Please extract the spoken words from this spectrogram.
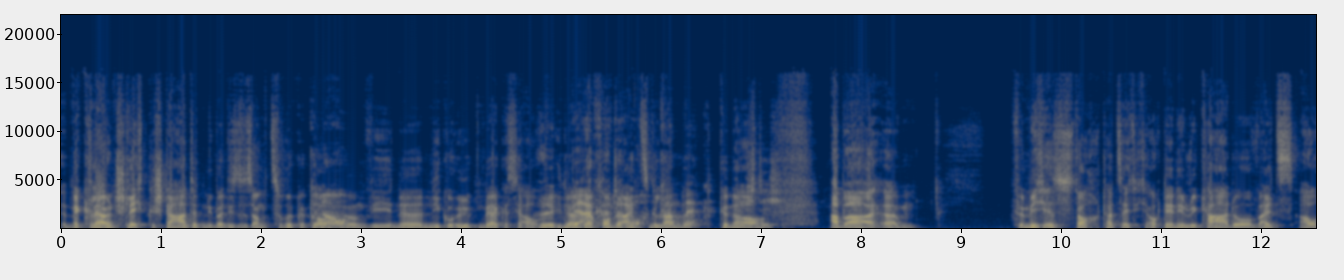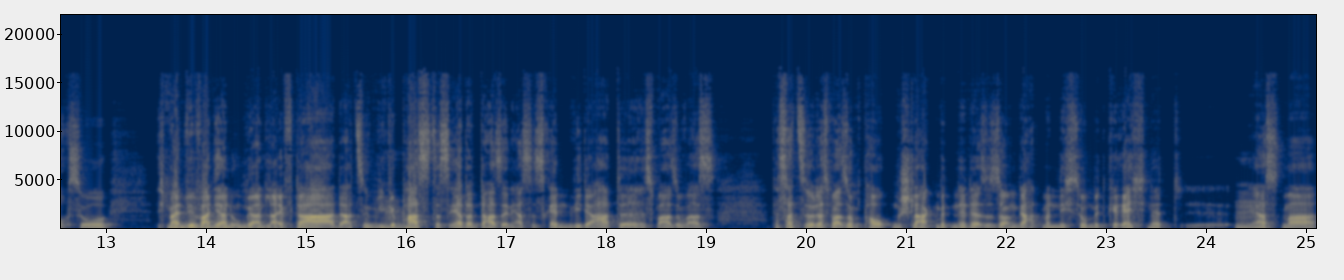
äh, McLaren schlecht gestartet und über die Saison zurückgekommen Genau. irgendwie, ne? Nico Hülkenberg ist ja auch wieder in der Hülkenberg Formel hatte 1 auch ein gelandet. Comeback, Genau. Richtig. Aber ähm, für mich ist es doch tatsächlich auch Danny Ricciardo, weil es auch so, ich meine, wir waren ja in Ungarn live da, da hat es irgendwie Mhm. gepasst, dass er dann da sein erstes Rennen wieder hatte. Es war sowas, das hat so, das war so ein Paukenschlag mitten in der Saison, da hat man nicht so mit gerechnet äh, Mhm. erstmal.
